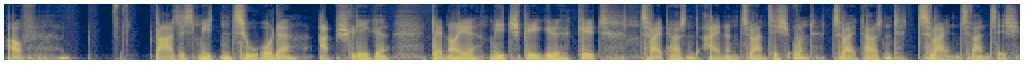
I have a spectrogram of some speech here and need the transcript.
auf Basismieten zu oder Abschläge. Der neue Mietspiegel gilt 2021 und 2022.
